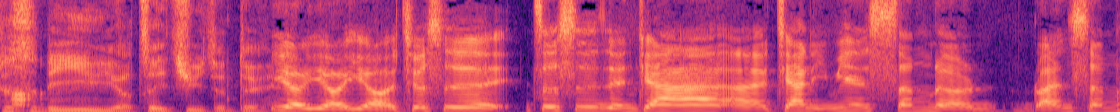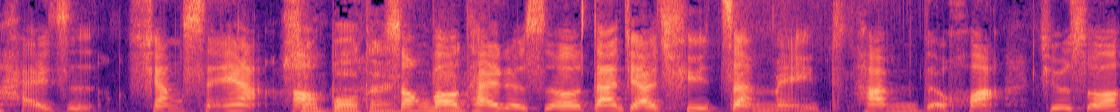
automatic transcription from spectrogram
就是俚语有这句就对，有有有，就是这是人家呃家里面生了孪生孩子，想谁啊？双胞胎，双胞胎的时候，大家去赞美他们的话，就是说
